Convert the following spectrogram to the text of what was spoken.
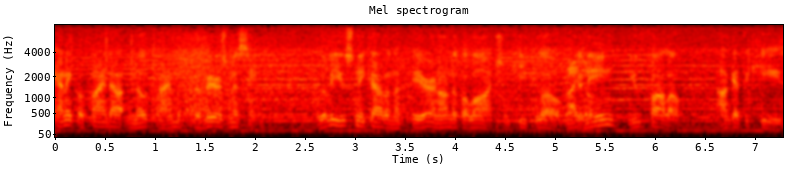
Hennick will find out in no time that Clavier's missing. Willie, you sneak out on the pier and onto the launch and keep low. Right. Janine, you follow. I'll get the keys.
